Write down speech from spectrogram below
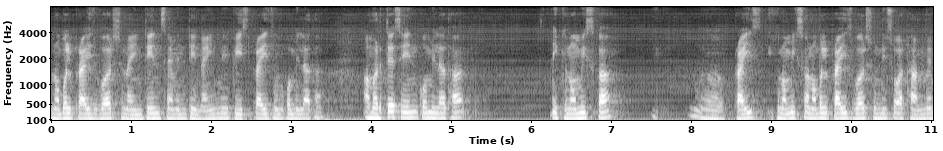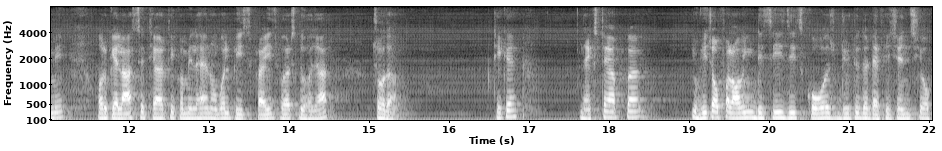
नोबल प्राइज़ वर्ष 1979 में, पीस प्राइज़ उनको मिला था, अमर्त्य सेन को मिला था इकोनॉमिक्स का प्राइज़ इकोनॉमिक्स का नोबल प्राइज़ वर्ष उन्नीस सौ अठानवे में, और कैलाश सत्यार्थी को मिला है नोबल पीस प्राइज़ वर्ष 2014 ठीक है? नेक्स्ट है आपका which of following disease is cause due to the deficiency of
